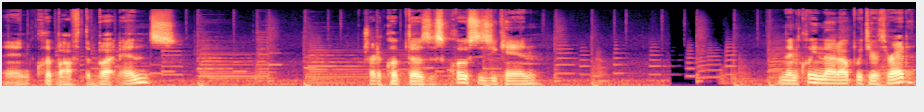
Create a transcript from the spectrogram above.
And clip off the butt ends. Try to clip those as close as you can and then clean that up with your thread.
